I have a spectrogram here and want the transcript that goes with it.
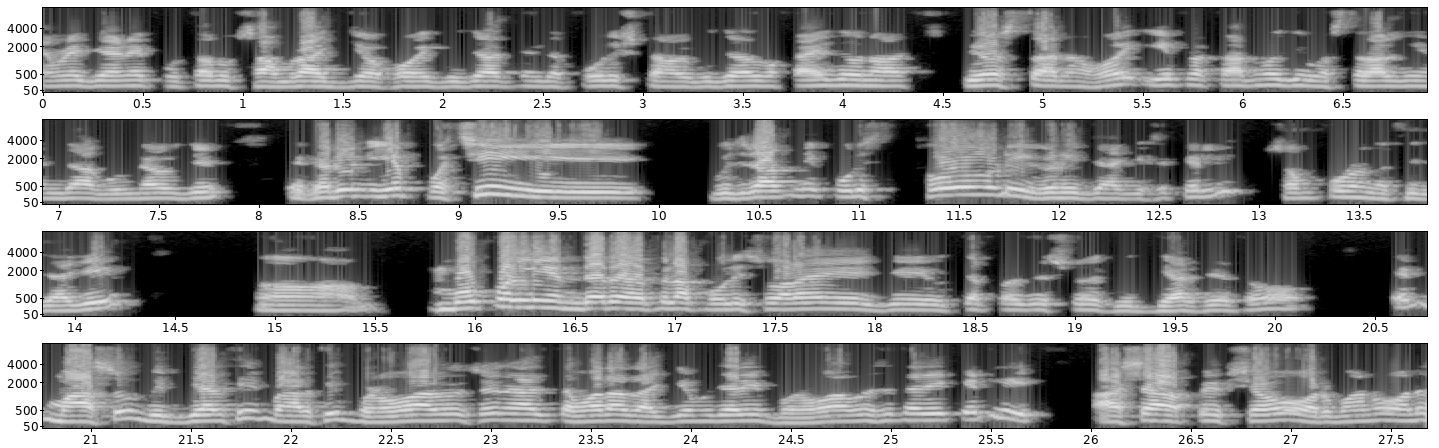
એમણે જેણે પોતાનું સામ્રાજ્ય હોય, ગુજરાતની અંદર પોલીસ ના હોય, ગુજરાતમાં કાયદો ના વ્યવસ્થા ના હોય, એ પ્રકારનો જે વસ્ત્રાલની અંદર આ ગુંડાઓ છે એ કર્યું એ પછી ગુજરાતની પોલીસ થોડી ઘણી જાગી છે, કેટલી? સંપૂર્ણ નથી જાગી. બોપલની અંદર પેલા પોલીસવાળાએ જે ઉત્તર પ્રદેશનો એક વિદ્યાર્થી હતો, એક માસૂમ વિદ્યાર્થી બહારથી ભણવા આવ્યો છે અને આજ તમારા રાજ્યમાં જ્યારે ભણવા આવે છે ત્યારે કેટલી આશા, અપેક્ષાઓ, અરમાનો અને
